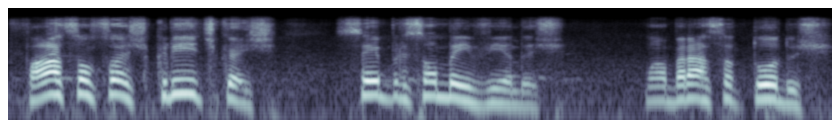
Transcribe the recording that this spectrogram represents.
façam suas críticas, sempre são bem-vindas. Um abraço a todos.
